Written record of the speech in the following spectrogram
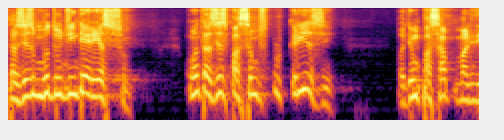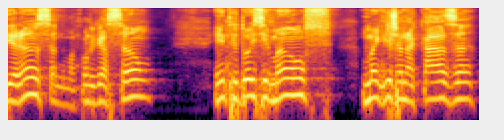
Às vezes mudam de endereço. Quantas vezes passamos por crise? Podemos passar por uma liderança, numa congregação, entre dois irmãos, numa igreja na casa.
